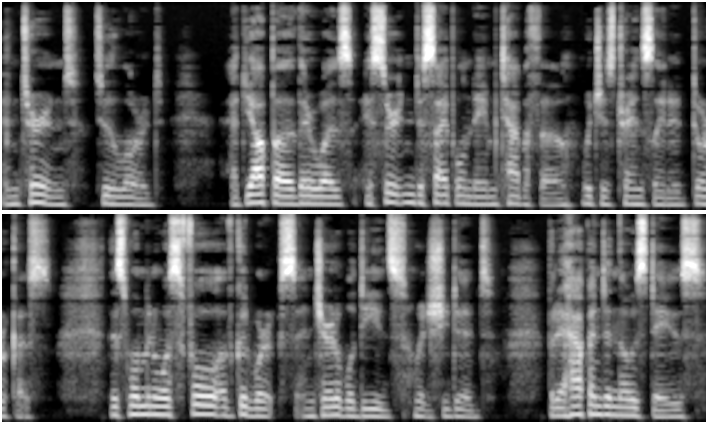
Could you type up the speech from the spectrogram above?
and turned to the Lord. At Joppa there was a certain disciple named Tabitha, which is translated Dorcas. This woman was full of good works and charitable deeds which she did. But it happened in those days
